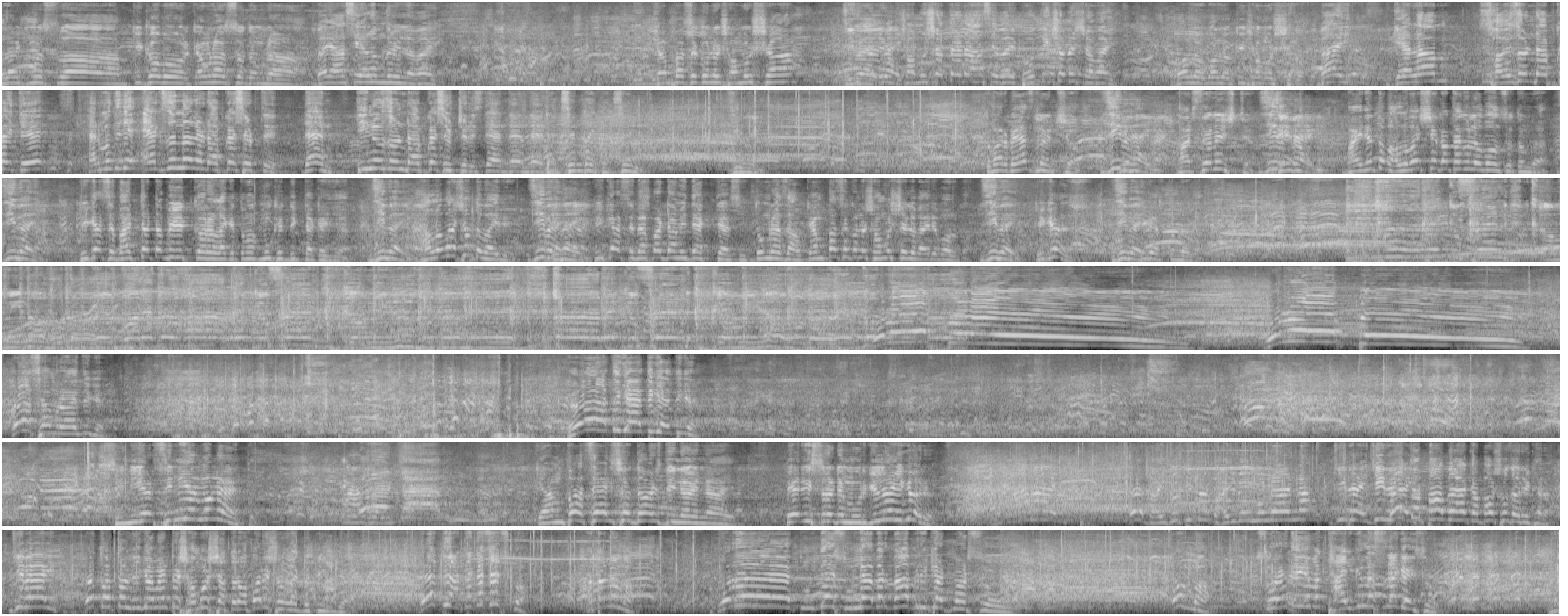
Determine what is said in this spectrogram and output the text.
ওয়ালাইকুম আসসালাম। কি খবর? কেমন আছো তোমরা? ভাই আসি আলহামদুলিল্লাহ ভাই। ক্যাম্পাসে কোনো সমস্যা? জি ভাই। সমস্যা তো একটা আছে ভাই। ভৌতিক সমস্যা ভাই। বলো বলো কি সমস্যা? ভাই গেলাম ছয়জন ডাব খাইতে। এর মধ্যে যে একজন নালে ডাব খাইছে উঠতে। দেন তিনজন ডাব খাইছে উঠছে। দেন দেন দেন। দেখছেন ভাই দেখছেন? জি ভাই। তোমার ব্যাচ নড়ছ জি জি ভাই। ফার্স্ট সেমিস্টার জি। ভাই। ভাই বাইরে তো ভালোবাসে কথাগুলো বলছো তোমরা। জি ভাই। ঠিক আছে বার্তাটা বিহিত করা লাগে তোমার মুখের দিক তাকাইয়া জি ভাই। ভালোবাসো তো বাইরে জি জি ভাই। ভাই ঠিক আছে ব্যাপারটা আমি দেখতে আসি। তোমরা যাও ক্যাম্পাসে কোনো সমস্যা হলে বাইরে বলবা। জি ভাই। ঠিক আছে? জি ভাই। ঠিক আছে তোমরা যাও। সিনিয়র সিনিয়র মনে হয় তো? ক্যাম্পাসে আইসো দশ দিন হয় নাই। প্যারিস রোডে মুরগি লই এ, ভাই গো কি তোর ভাই ভাই মনে হয় না? জি ভাই জি এ, তোর পা ব্যাকা পা সোজা রেখা জি ভাই। এ, তোর লিগামেন্টের সমস্যা তোর অপারেশন লাগবে এ তুই আটাকা শেষ কর আটা নামা। ওরে তুই শুনলে আবার বাপ রিকাট মারছো। ও মা এবার থাই গ্লাস লাগাইছো।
